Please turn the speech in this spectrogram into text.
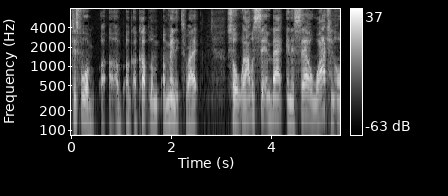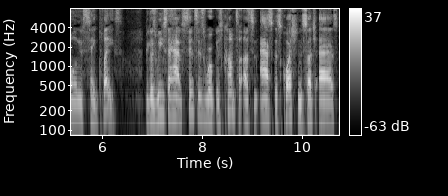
just for a, a, a, a couple of minutes, right? So when I was sitting back in the cell watching all of this take place, because we used to have census workers come to us and ask us questions such as,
